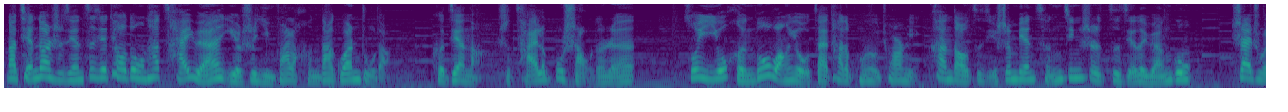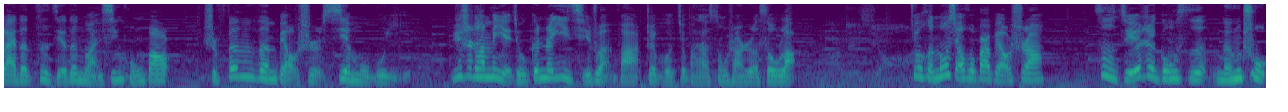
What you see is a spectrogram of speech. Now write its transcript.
那前段时间字节跳动他裁员也是引发了很大关注的，可见呢是裁了不少的人。所以有很多网友在他的朋友圈里看到自己身边曾经是字节的员工晒出来的字节的暖心红包，是纷纷表示羡慕不已。于是他们也就跟着一起转发，这不就把他送上热搜了。就很多小伙伴表示啊，字节这公司能处，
